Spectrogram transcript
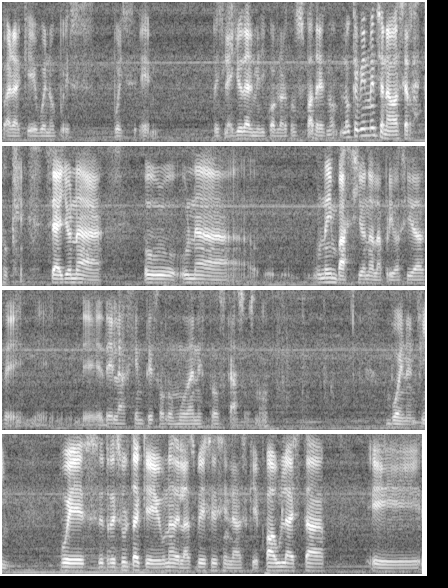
para que, bueno, pues, pues, em, pues le ayude al médico a hablar con sus padres, ¿no? Lo que bien mencionaba hace rato, que se hay una, una, una invasión a la privacidad de, de, de la gente sordomuda en estos casos, ¿no? Bueno, en fin. Pues resulta que una de las veces en las que Paula está eh,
